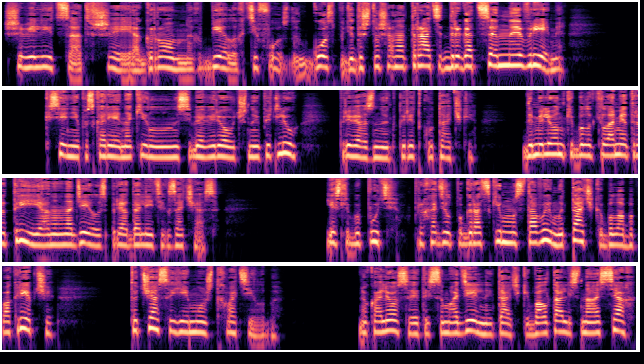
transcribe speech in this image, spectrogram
шевелится от шеи огромных белых тифозных. Господи, да что ж она тратит драгоценное время! Ксения поскорее накинула на себя веревочную петлю, привязанную к передку тачки — до миллионки было километра три, и она надеялась преодолеть их за час. Если бы путь проходил по городским мостовым, и тачка была бы покрепче, то часа ей, может, хватило бы. Но колеса этой самодельной тачки болтались на осях,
